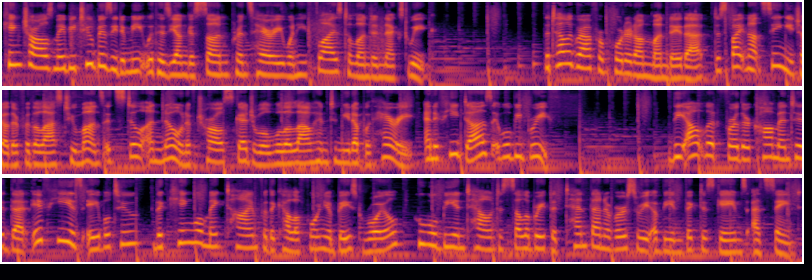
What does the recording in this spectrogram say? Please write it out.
King Charles may be too busy to meet with his youngest son, Prince Harry, when he flies to London next week. The Telegraph reported on Monday that, despite not seeing each other for the last two months, it's still unknown if Charles' schedule will allow him to meet up with Harry, and if he does, it will be brief. The outlet further commented that if he is able to, the king will make time for the California based royal, who will be in town to celebrate the 10th anniversary of the Invictus Games at St.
